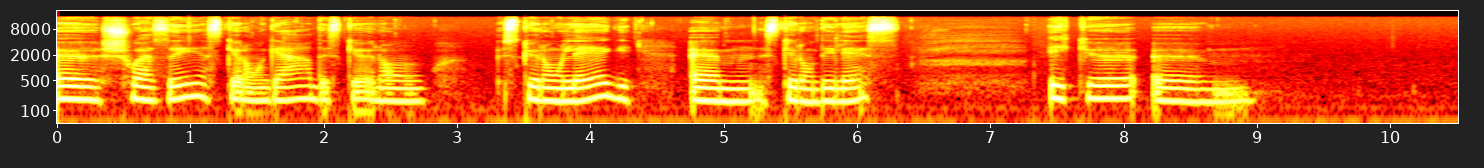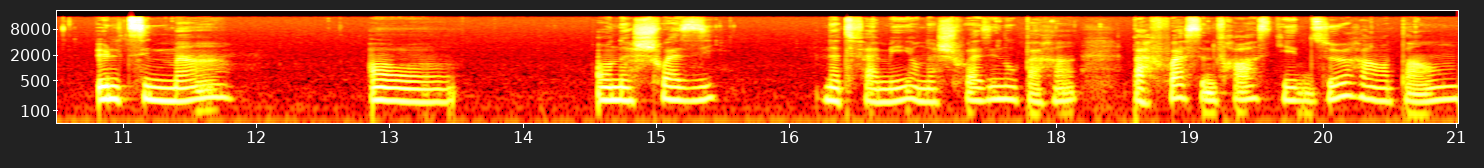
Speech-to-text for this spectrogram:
euh, choisir ce que l'on garde, ce que l'on ce que l'on lègue, euh, ce que l'on délaisse. Et que ultimement, on, on a choisi notre famille, on a choisi nos parents. Parfois, c'est une phrase qui est dure à entendre.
